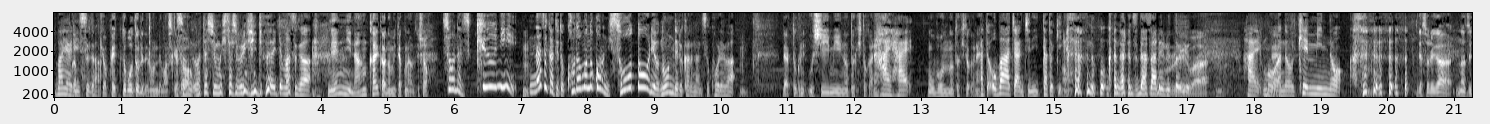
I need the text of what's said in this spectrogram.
バヤリースが。今日ペットボトルで飲んでますけど。私も久しぶりにいただいてますが。年に何回か飲みたくなるでしょ？そうなんです。急に、うん、なぜかというと子供の頃に相当量飲んでるからなんですよこれは、うん。で特に牛見の時とかね、はいはい、お盆の時とかね。あとおばあちゃん家に行った時、うん、あの必ず出されるという。は、はい、もうあの県民の、でそれがなぜ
